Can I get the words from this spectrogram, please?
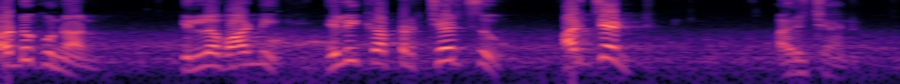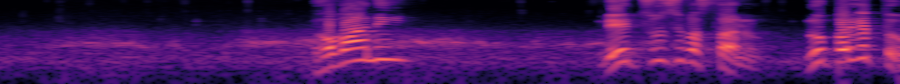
అడ్డుకున్నాను. పిల్లవాడిని హెలికాప్టర్ చేర్చు అర్జెంట్! అరిచాను. భవానీ నేను చూసి వస్తాను. నువ్వు పరిగెత్తు.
